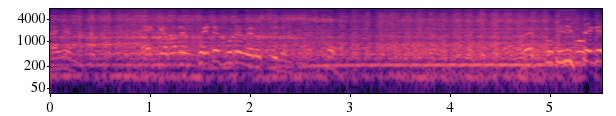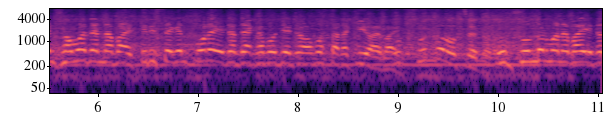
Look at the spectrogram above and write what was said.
দেখেন। একেবারে ফেটে ফুটে কিন্তু। 30 সেকেন্ড সময় দেন না ভাই 30 সেকেন্ড পরে এটা দেখাবো যে এটার অবস্থাটা কি হয় ভাই। সুন্দর হচ্ছে তো খুব সুন্দর মানে ভাই এটা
